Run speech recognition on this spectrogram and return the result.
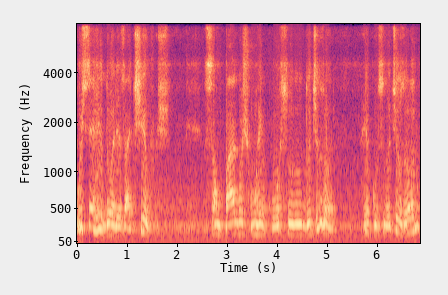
Os servidores ativos são pagos com recurso do Tesouro. Recurso do Tesouro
